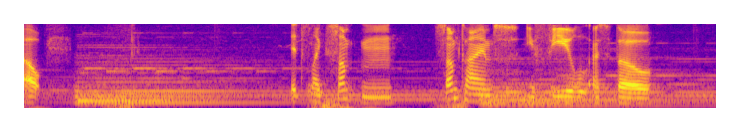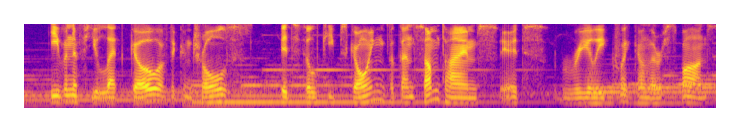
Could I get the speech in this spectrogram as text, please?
Oh. It's like some... Mm, sometimes you feel as though even if you let go of the controls, it still keeps going, but then sometimes it's really quick on the response.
